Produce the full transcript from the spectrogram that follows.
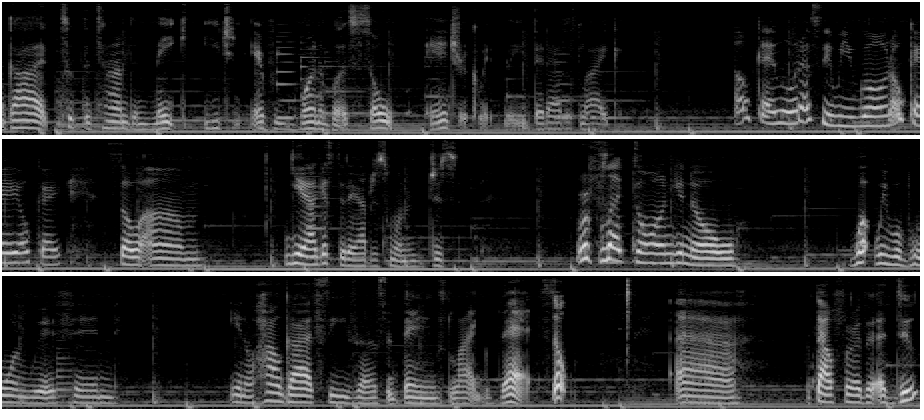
God took the time to make each and every one of us so intricately that I was like, okay, Lord, I see where you're going. Okay, okay. So, um, yeah, I guess today I just want to just reflect on, you know, what we were born with and, you know, how God sees us and things like that. So, uh, without further ado,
